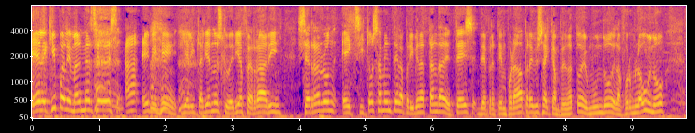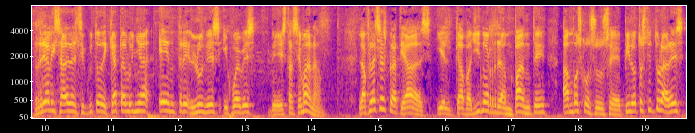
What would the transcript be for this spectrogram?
El equipo alemán Mercedes AMG y el italiano Escudería Ferrari cerraron exitosamente la primera tanda de test de pretemporada previos al Campeonato del Mundo de la Fórmula 1 realizada en el circuito de Cataluña entre lunes y jueves de esta semana. Las flechas plateadas y el caballino rampante, ambos con sus eh, pilotos titulares,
